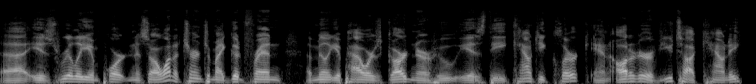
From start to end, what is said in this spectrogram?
uh, is really important. And so I want to turn to my good friend Amelia Powers Gardner, who is the county clerk and auditor of Utah County.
